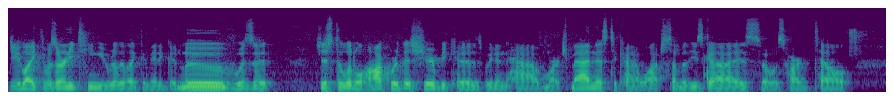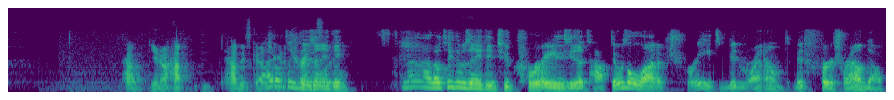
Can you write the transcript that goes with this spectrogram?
do you like? Was there any team you really liked that made a good move? Was it just a little awkward this year because we didn't have March Madness to kind of watch some of these guys, so it was hard to tell how you know how how these guys. I don't think there's anything. No, I don't think there was anything too crazy at the top. There was a lot of trades mid round, mid first round though.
